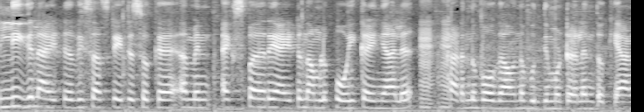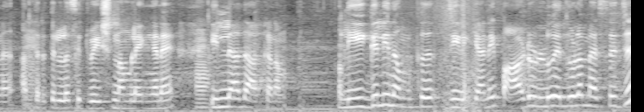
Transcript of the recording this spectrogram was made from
ഇല്ലീഗലായിട്ട് വിസ സ്റ്റേറ്റസ് ഒക്കെ ഐ മീൻ എക്സ്പയറി ആയിട്ട് നമ്മൾ പോയി കഴിഞ്ഞാൽ കടന്നു പോകാവുന്ന ബുദ്ധിമുട്ടുകൾ എന്തൊക്കെയാണ്? അത്തരത്തിലുള്ള സിറ്റുവേഷൻ നമ്മൾ എങ്ങനെ ഇല്ലാതാക്കണം? ലീഗലി നമുക്ക് ജീവിക്കാനേ പാടുള്ളൂ എന്നുള്ള മെസ്സേജ്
